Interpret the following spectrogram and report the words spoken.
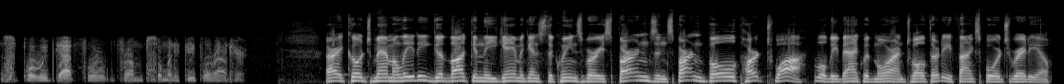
the support we've got for, from so many people around here. All right, Coach Mammoliti, good luck in the game against the Queensbury Spartans in Spartan Bowl Part 3. We'll be back with more on 1230 Fox Sports Radio.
